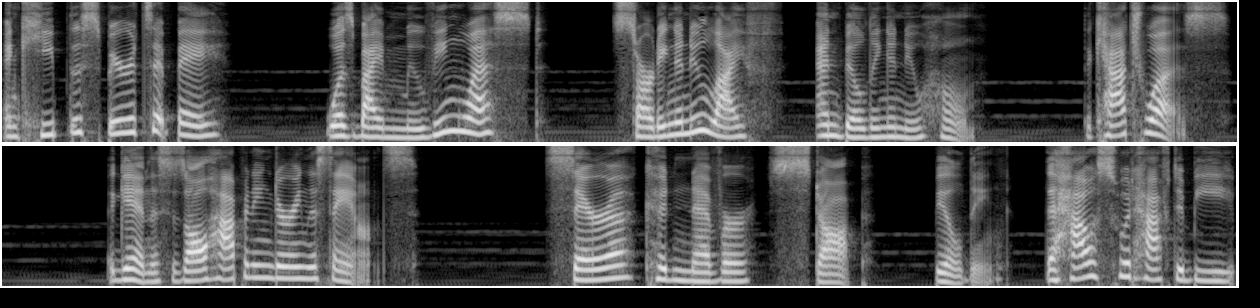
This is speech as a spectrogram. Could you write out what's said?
and keep the spirits at bay was by moving west, starting a new life, and building a new home. The catch was again, this is all happening during the seance. Sarah could never stop building. The house would have to be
